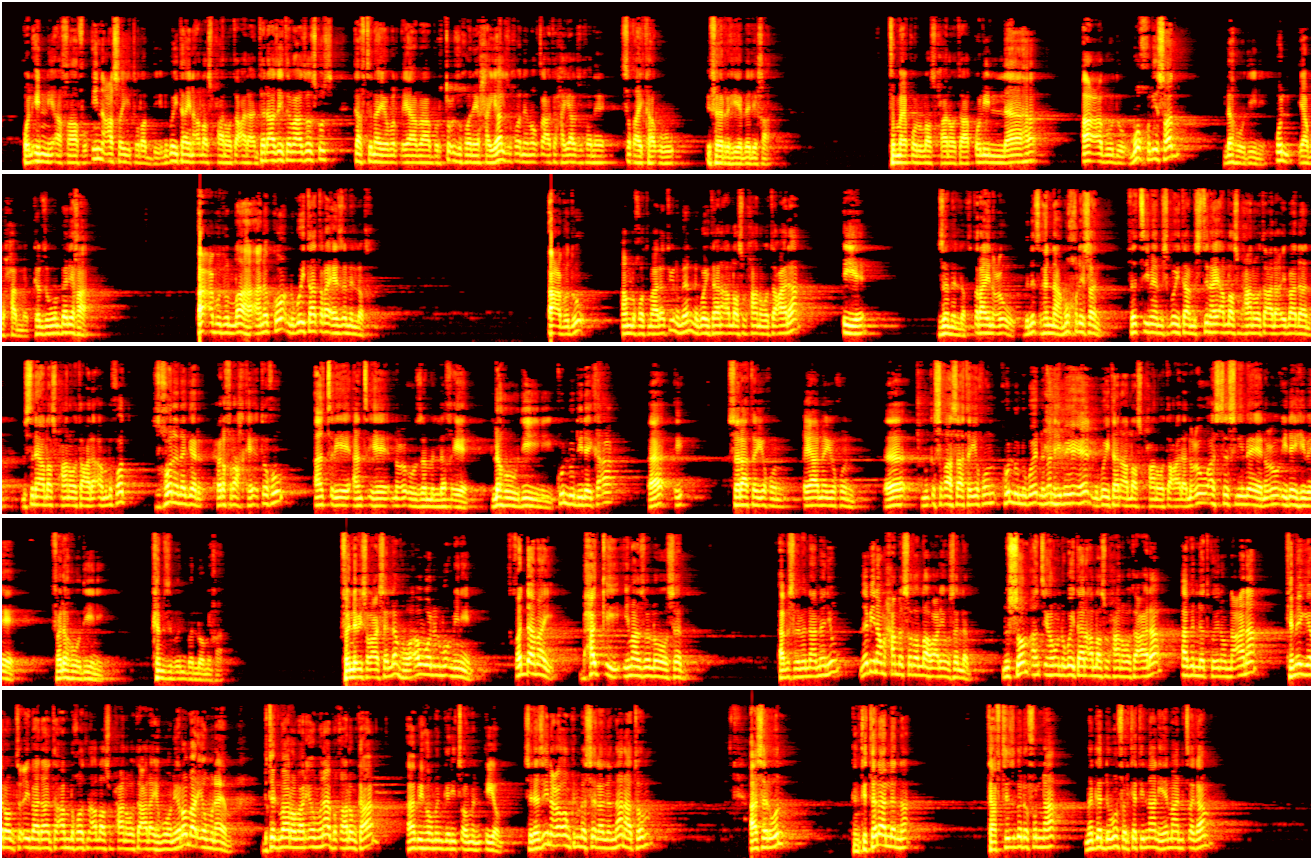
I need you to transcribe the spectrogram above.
ል እኒ ኣኻፉ እን ዓሰይቱ ረቢ ንጎይታይ ንኣላ ስብሓን ወላ እንተ ዘይተማእዘዝኩስ ካብቲ ናይ ዮም ቅያማ ብርቱዕ ዝኾነ ሓያል ዝኾነ መቕፃዕቲ ሓያል ዝኾነ ስቓይ ካብኡ ይፈርህ እየ በሊኻ ማ ይል ላ ስብሓን ወላ ቁል ላ ኣዕቡዱ ሙክሊሳ ለ ዲኒ ቁል ያ ሙሓመድ ከምዚ እውን በሊኻ ኣዕቡድ ላ ኣነኮ ንጎይታ ጥራይ እየ ዘምልኽ ኣዕቡዱ ኣምልኾት ማለት እዩ ንመን ንጎይታ ንኣላ ስብሓን ወተላ እየ ዘምልኽ ጥራይ ንዕኡ ብንፅህና ሙክሊሰን ፈፂመ ምስ ጎይታ ምስቲ ናይ ኣላ ስብሓን ወ ባዳን ምስ ናይ ኣላ ስብሓን ወ ኣምልኾት ዝኾነ ነገር ሕርኽራኽ ከየእተኹ ኣፅርየ ኣንፅሀ ንዕኡ ዘምልኽ እየ ለሁ ዲኒ ኩሉ ዲነይ ከዓ ሰላተ ይኹን ያመ ይኹን ምንቅስቃሳተ ይኹን ኩሉ ንመን ሂበዮ እየ ንጎይታ ንኣላ ስብሓን ወላ ንኡ ኣስተስሊመ እየ ንኡ ኢደይ ሂበ እየ ፈለሁ ዲኒ ከም ዝብል በሎም ኢኻ ፈነቢ ስ ሰለም ኣወል ሙእምኒን ቐዳማይ ብሓቂ ኢማን ዘለዎ ሰብ ኣብ እስልምና መን እዩ ነቢና ሙሓመድ صለ ላ ለ ወሰለም ንሶም ኣንፅሆም ንጎይታ ንኣ ስብሓ ወላ ኣብነት ኮይኖም ንዓና ከመይ ገይሮም እቲ ባዳ እ ኣምልኾት ንኣ ስብሓ ወ ይህብዎ ነሮም ኣርኦሙና እዮም ብተግባሮም ኣርኦሙና ብቃሎም ከዓ ኣብርሆምን ገሊፆምን እዮም ስለዚ ንዕኦም ክንመስል ኣለና ናቶም ኣሰር እውን ክንክተል ኣለና ካብቲ ዝገደፉልና መገዲ እውን ፈልከትልና ንየማን ንፀጋም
